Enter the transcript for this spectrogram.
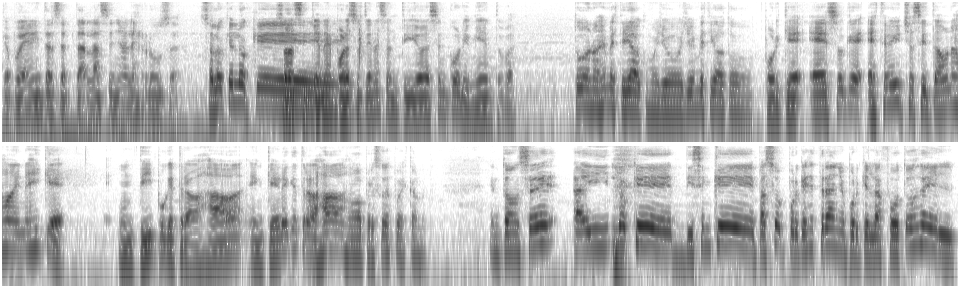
que podían interceptar las señales rusas. Solo que lo que... O sea, sí tiene, por eso tiene sentido ese encubrimiento, pues. Tú no has investigado, como yo, yo he investigado todo. Porque eso que este bicho citaba unas vainas y que un tipo que trabajaba, ¿en qué era que trabajaba? No, pero eso después, cálmate. Entonces, ahí lo que dicen que pasó, porque es extraño, porque las fotos del,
